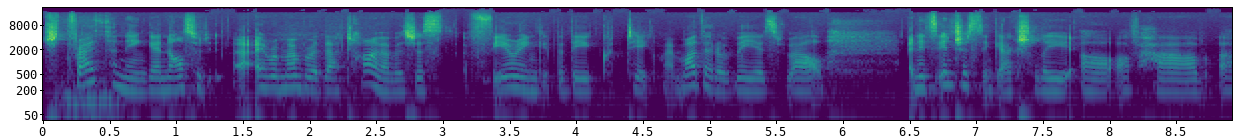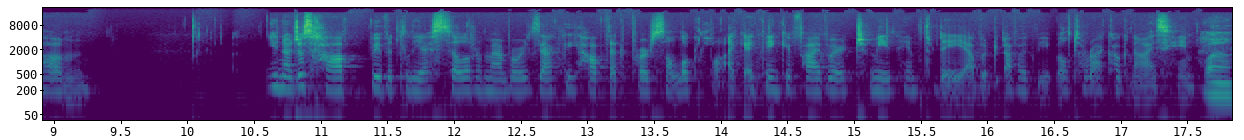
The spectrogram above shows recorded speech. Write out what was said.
threatening. And also i remember at that time i was just fearing that they could take my mother away as well. And it's interesting actually uh, of how um, you know just how vividly i still remember exactly how that person looked like i think if i were to meet him today i would i would be able to recognize him wow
